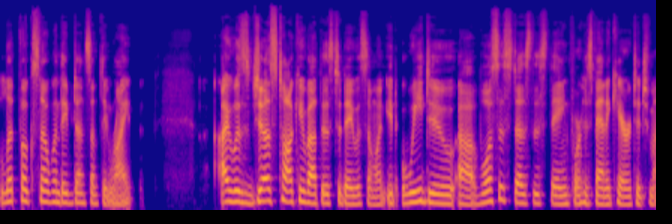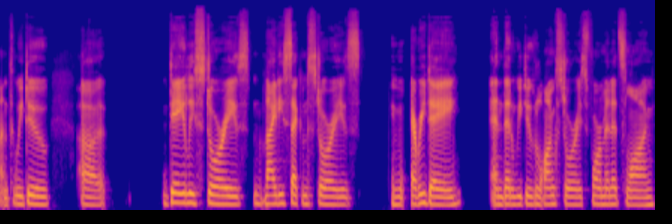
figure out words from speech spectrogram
let folks know when they've done something right. I was just talking about this today with someone. It, we do uh, Voces does this thing for Hispanic Heritage Month. We do uh, daily stories, ninety second stories every day, and then we do long stories, four minutes long,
